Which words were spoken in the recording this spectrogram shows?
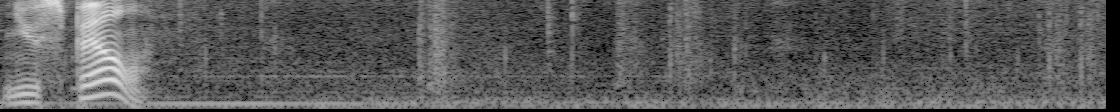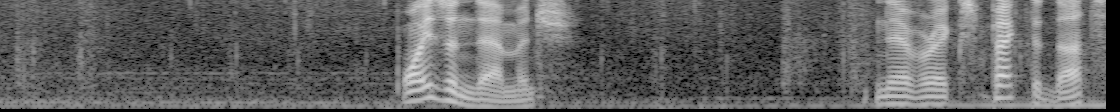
New spell. Poison damage. Never expected that.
